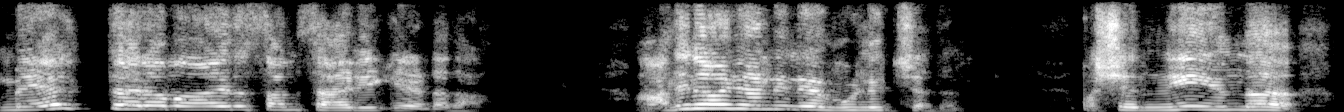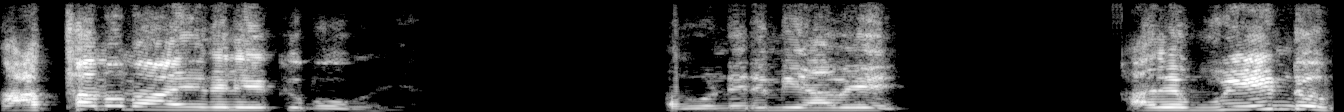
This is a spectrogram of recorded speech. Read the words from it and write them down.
മേൽത്തരമായത് സംസാരിക്കേണ്ടതാ. അതിനാണ് ഞാൻ നിന്നെ വിളിച്ചത്. പക്ഷെ നീ ഇന്ന് അധമമായതിലേക്ക് പോകുകയാണ്. അതുകൊണ്ട് എരുമിയാവേ അത് വീണ്ടും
